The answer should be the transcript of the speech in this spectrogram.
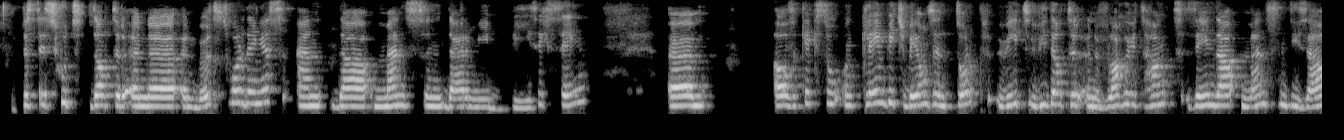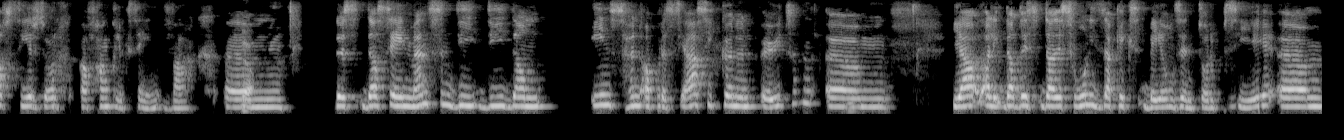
dus het is goed dat er een, uh, een bewustwording is en dat mensen daarmee bezig zijn. Um, als ik zo een klein beetje bij ons in het dorp weet wie dat er een vlag uithangt, zijn dat mensen die zelf zeer zorgafhankelijk zijn, vaak. Um, dus dat zijn mensen die, die dan eens hun appreciatie kunnen uiten. Um, Ja, dat, is, dat is gewoon iets dat ik bij ons in het dorp zie. Ehm,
